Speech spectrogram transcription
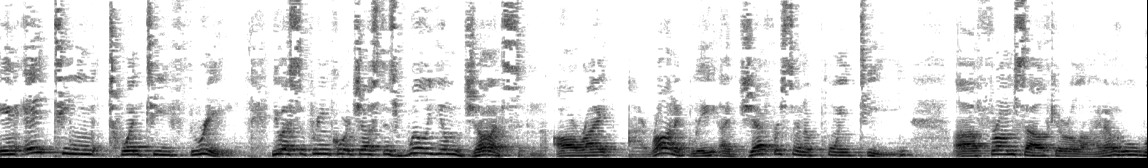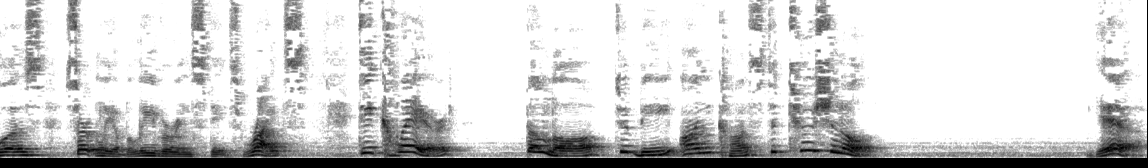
In 1823, U.S. Supreme Court Justice William Johnson, all right, ironically, a Jefferson appointee uh, from South Carolina who was certainly a believer in states' rights, declared the law to be unconstitutional. Yeah,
